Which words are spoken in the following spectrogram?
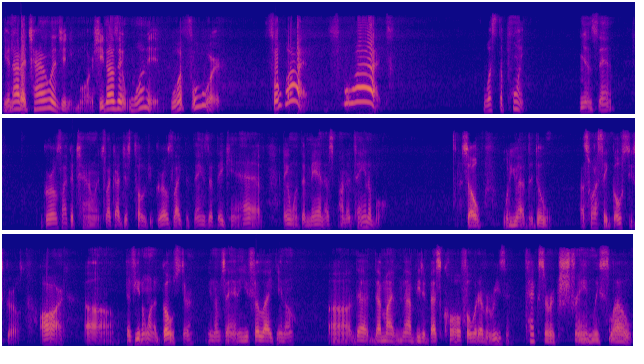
You're not a challenge anymore. She doesn't want it. What for? For what? For what? What's the point? You understand? Girls like a challenge, like I just told you. Girls like the things that they can't have. They want the man that's unattainable. So, what do you have to do? That's why I say ghost these girls. Or uh, if you don't want to ghost her, you know what I'm saying, and you feel like, you know, uh, that, that might not be the best call for whatever reason, texts are extremely slow.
